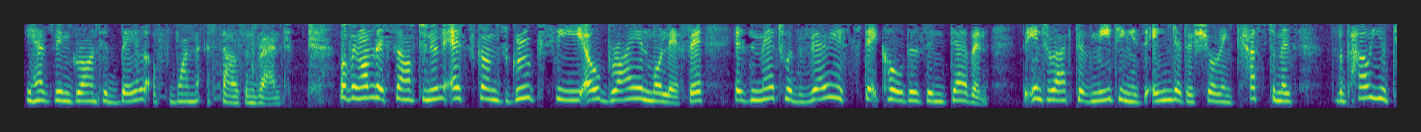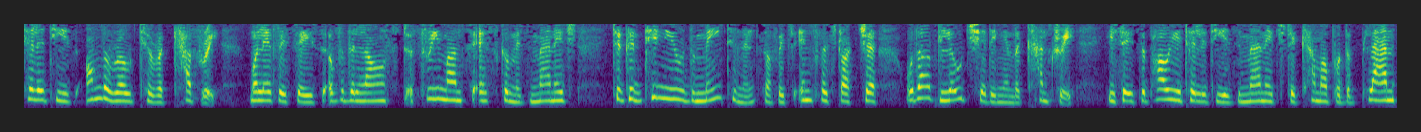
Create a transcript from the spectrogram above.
He has been granted bail of 1,000 rand. Moving on this afternoon, Eskom's Group CEO Brian Molefe has met with various stakeholders in Durban. The interactive meeting is aimed at assuring customers that the power utility is on the road to recovery. Molefe says over the last three months, Eskom has managed to continue the maintenance of its infrastructure without load shedding in the country. He says the power utility has managed to come up with a plan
